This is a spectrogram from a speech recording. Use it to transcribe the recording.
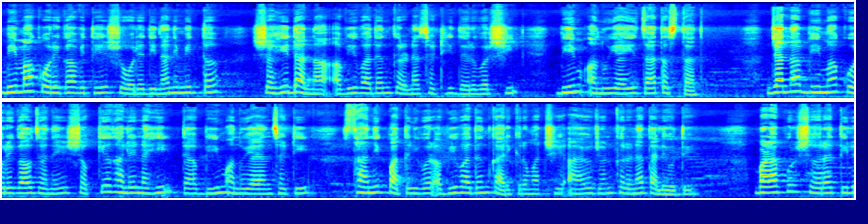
भीमा कोरेगाव येथे शौर्य दिनानिमित्त शहीदांना अभिवादन करण्यासाठी दरवर्षी भीम अनुयायी जात असतात. ज्यांना भीमा कोरेगाव जाणे शक्य झाले नाही त्या भीम अनुयायांसाठी स्थानिक पातळीवर अभिवादन कार्यक्रमाचे आयोजन करण्यात आले होते. बाळापूर शहरातील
